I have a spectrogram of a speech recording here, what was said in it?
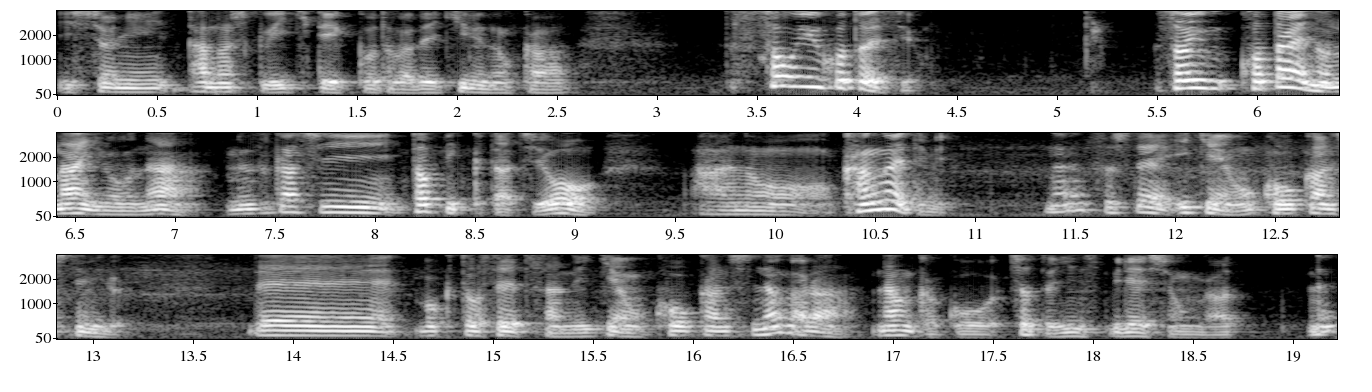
一緒に楽しく生きていくことができるのかそういうことですよ。そういう答えのないような難しいトピックたちをあの考えてみる、ね、そして意見を交換してみる。で僕と生徒さんで意見を交換しながらなんかこうちょっとインスピレーションがね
